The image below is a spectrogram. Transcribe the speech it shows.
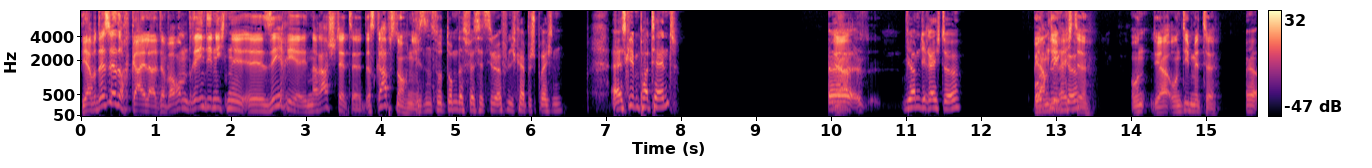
Ja, aber das wäre doch geil, Alter. Warum drehen die nicht eine äh, Serie in der Raststätte? Das gab's noch Wir nie. sind so dumm, dass wir es jetzt in der Öffentlichkeit besprechen. Äh, es gibt ein Patent. Äh, Ja. Wir haben die Rechte. Wir und haben die linke. Rechte. Und, ja, und die Mitte. Ja.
